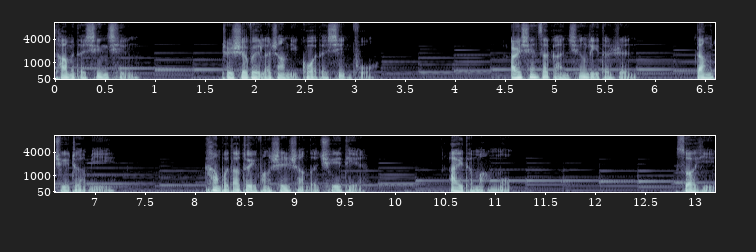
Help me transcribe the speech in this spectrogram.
他们的心情，只是为了让你过得幸福。而现在感情里的人，当局者迷，看不到对方身上的缺点，爱的盲目。所以，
